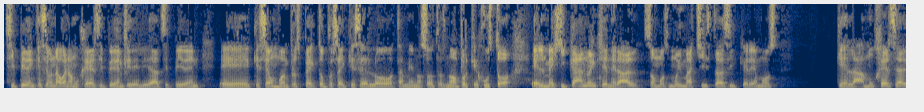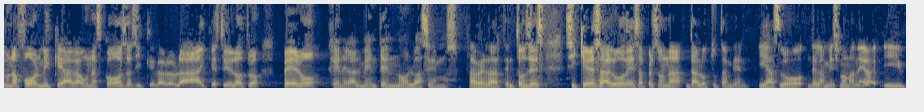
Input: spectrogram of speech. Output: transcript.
si piden que sea una buena mujer, si piden fidelidad, si piden eh, que sea un buen prospecto, pues hay que serlo también nosotros, ¿no? Porque justo el mexicano en general somos muy machistas y queremos que la mujer sea de una forma y que haga unas cosas y que bla, bla, bla, y que esto y el otro, pero generalmente no lo hacemos, la verdad. Entonces, si quieres algo de esa persona, dalo tú también y hazlo de la misma manera. Y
